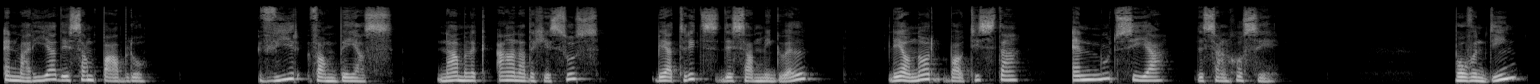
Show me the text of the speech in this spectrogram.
en Maria de San Pablo. Vier van Beas, namelijk Ana de Jesus, Beatriz de San Miguel, Leonor Bautista en Lucia de San José. Bovendien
